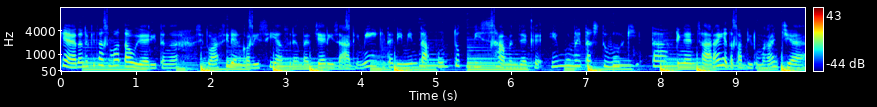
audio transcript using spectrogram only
ya tentu kita semua tahu ya di tengah situasi dan kondisi yang sedang terjadi saat ini kita diminta untuk bisa menjaga imunitas tubuh kita dengan cara ya tetap di rumah aja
